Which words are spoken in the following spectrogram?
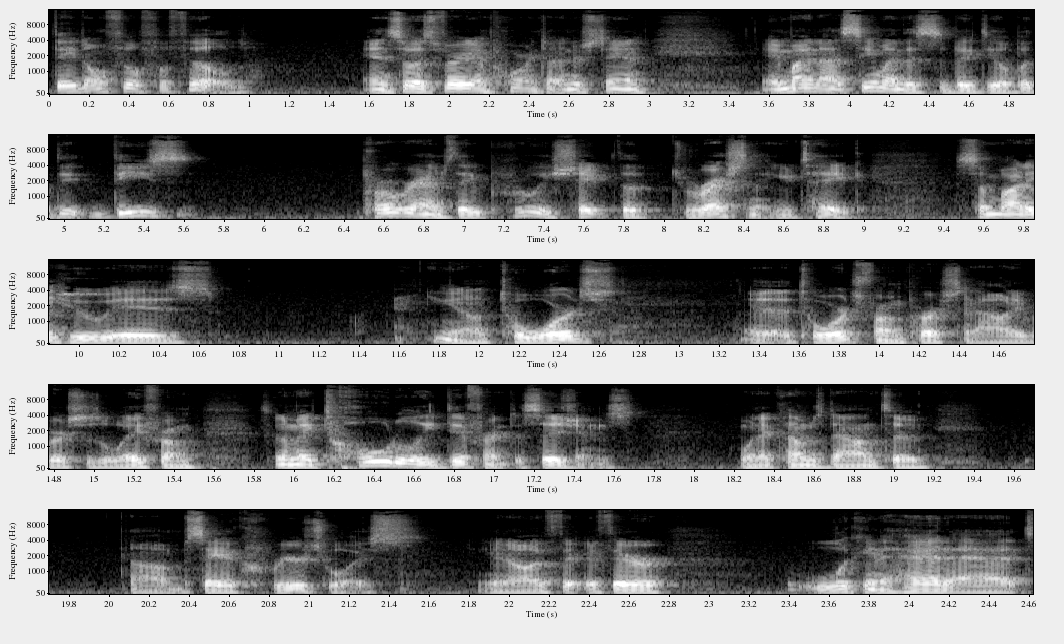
they don't feel fulfilled. And so it's very important to understand it might not seem like this is a big deal, but the, these programs, they really shape the direction that you take. Somebody who is, you know, towards uh, towards from personality versus away from it's going to make totally different decisions when it comes down to um, say a career choice you know if they're, if they're looking ahead at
